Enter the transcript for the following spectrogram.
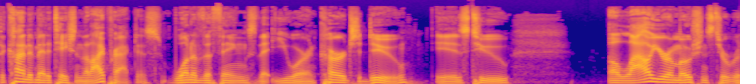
the kind of meditation that I practice, one of the things that you are encouraged to do is to allow your emotions to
